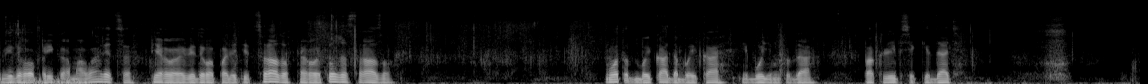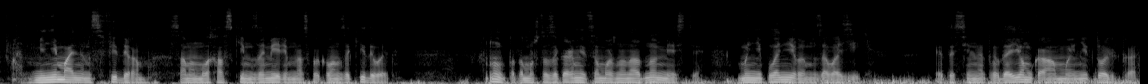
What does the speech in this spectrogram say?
Ведро прикорма варится. Первое ведро полетит сразу, второе тоже сразу. Вот от бойка до бойка и будем туда по клипсе кидать. Минимальным с фидером, самым лоховским замерим, насколько он закидывает. Ну, потому что закормиться можно на одном месте. Мы не планируем завозить. Это сильно трудоемко, а мы не только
